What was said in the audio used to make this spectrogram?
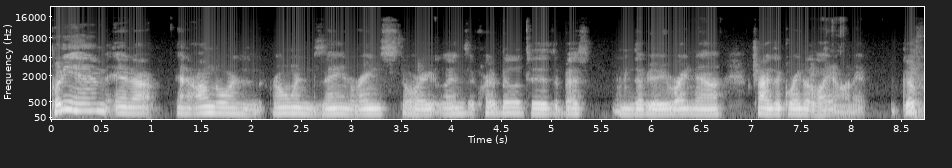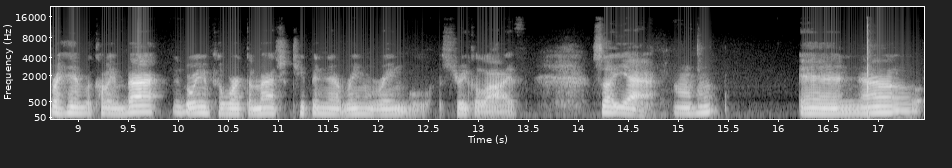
Putting him in a an ongoing Roman Zayn Reigns story lends the credibility to the best in WWE right now, shines a greater light on it. Good for him for coming back, agreeing to work the match, keeping that ring ring streak alive. So yeah, mm-hmm. And now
